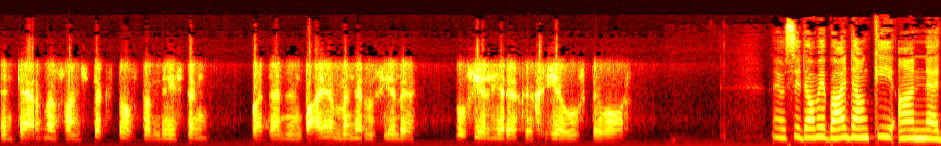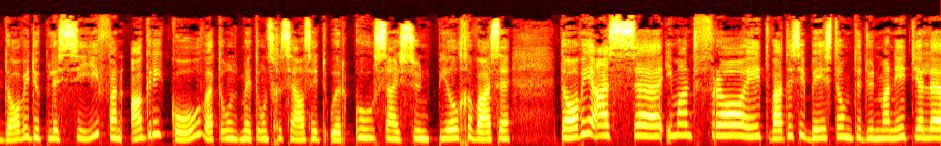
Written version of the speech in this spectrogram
in terme van stikstofbemesting wat dan in baie minder hoeveelhede hoeveelhede gegee hoef te word. Nou sê daarmee baie dankie aan uh, David Du Plessis van Agricol wat ons met ons gesels het oor koelseisoen peulgewasse. Dawie as uh, iemand vra het wat is die beste om te doen maar net julle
